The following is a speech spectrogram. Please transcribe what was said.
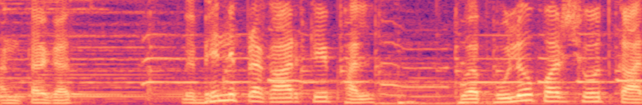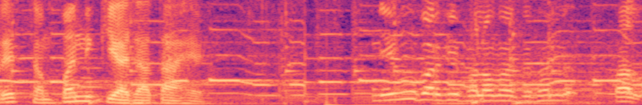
अंतर्गत विभिन्न प्रकार के फल व फूलों पर शोध कार्य संपन्न किया जाता है। नींबू वर्गीय फलों में विभिन्न फल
